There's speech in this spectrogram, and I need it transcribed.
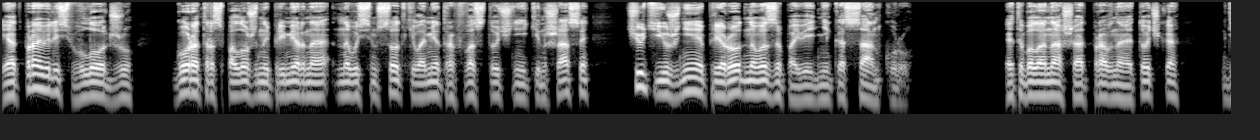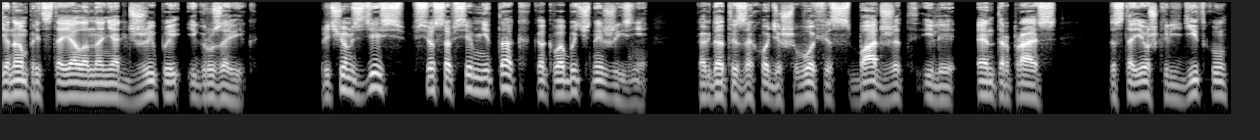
и отправились в Лоджу, город, расположенный примерно на 800 километров восточнее Киншасы, чуть южнее природного заповедника Санкуру. Это была наша отправная точка, где нам предстояло нанять джипы и грузовик. Причем здесь все совсем не так, как в обычной жизни. Когда ты заходишь в офис Budget или Enterprise, достаешь кредитку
